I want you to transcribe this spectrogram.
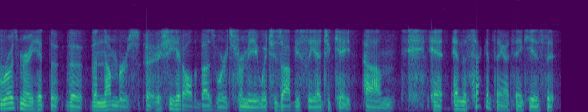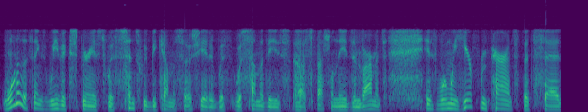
Rosemarie hit the the, the numbers. Uh, she hit all the buzzwords for me, which is obviously educate. Um, and, and the second thing I think is that one of the things we've experienced with since we become associated with with some of these uh, special needs environments is when we hear from parents that says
